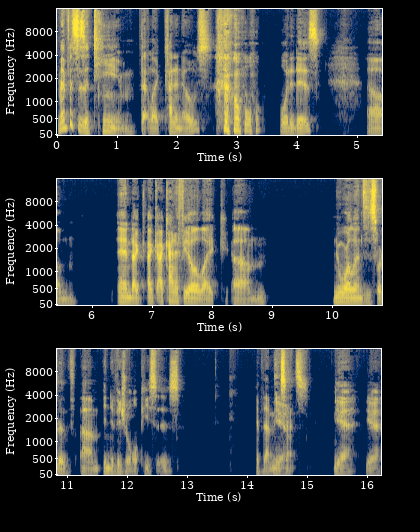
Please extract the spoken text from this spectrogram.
Memphis is a team that like kind of knows what it is. Um, and I, I, I kind of feel like um, New Orleans is sort of um, individual pieces, if that makes Yeah. sense. Yeah, yeah,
